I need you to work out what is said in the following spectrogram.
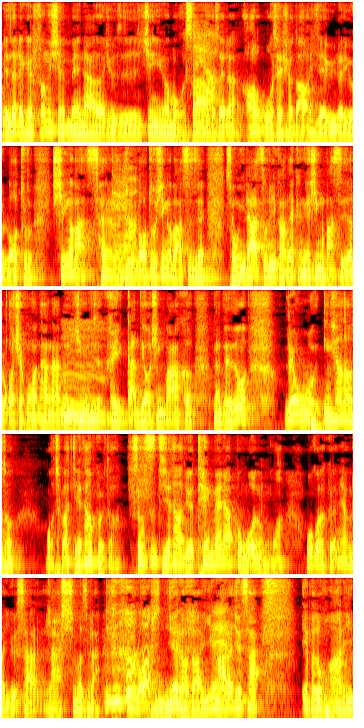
一直辣盖分析 Mana 个就是经营个模式啊，或者呢，哦，我才晓得哦，现在原来有老多新个牌子出来了，对啊就老多新个牌子在从伊拉嘴里讲呢，搿眼新个牌子现在老结棍个，哪能哪能已经是可以干掉星巴克。那但是我在我印象当中。我他妈第一趟看到，甚至第一趟就推 Mana 拨我个辰光，我觉着搿人家么有啥垃圾物事啦？因为老便宜个对伐？伊买了就啥一百多块行钿，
